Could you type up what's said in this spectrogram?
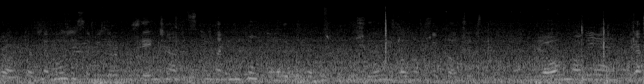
broń, także może sobie zrobić zdjęcia, ale z takim kółkiem, gdyby kogoś poprosiło, nie wolno przekroczyć, bo mogą, jak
